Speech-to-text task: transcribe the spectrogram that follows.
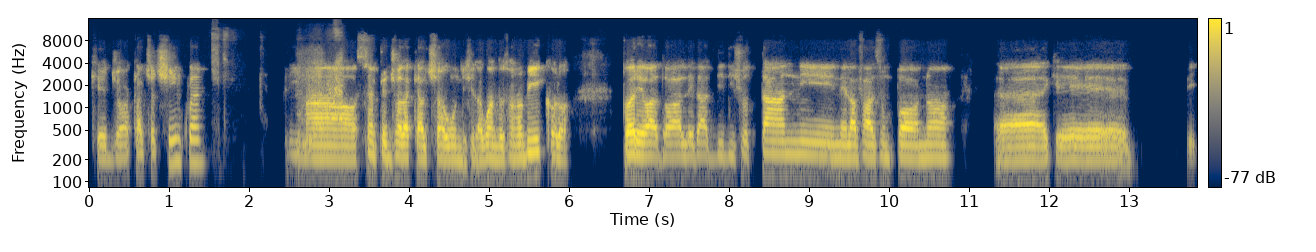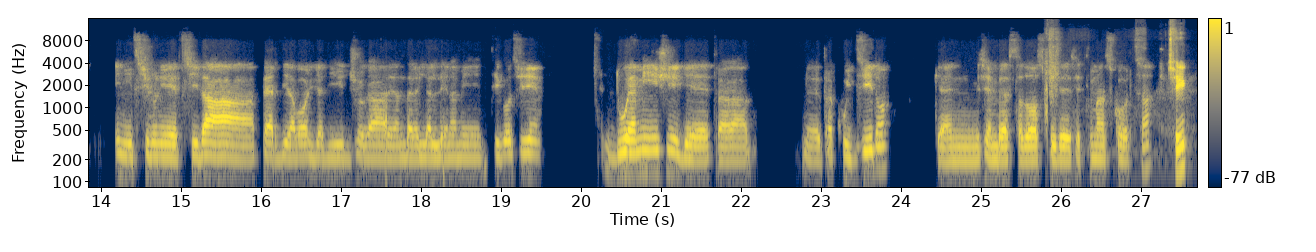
che gioco a calcio a 5 Prima ho sempre giocato a calcio a 11 da quando sono piccolo, poi arrivato all'età di 18 anni, nella fase un po', no, eh, che inizi l'università, perdi la voglia di giocare, andare agli allenamenti, così. Due amici che tra, eh, tra cui Zito, che mi sembra è stato ospite settimana scorsa. Sì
